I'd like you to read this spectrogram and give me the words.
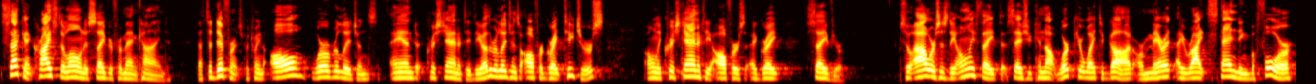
Second, Christ alone is Savior for mankind. That's the difference between all world religions and Christianity. The other religions offer great teachers, only Christianity offers a great Savior. So, ours is the only faith that says you cannot work your way to God or merit a right standing before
